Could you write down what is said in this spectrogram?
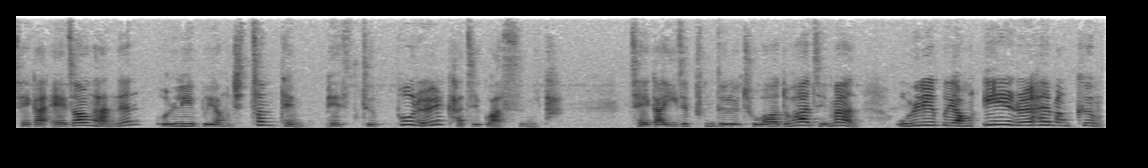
제가 애정하는 올리브영 추천템 베스트 4를 가지고 왔습니다. 제가 이 제품들을 좋아도 하지만 올리브영 1위를 할 만큼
